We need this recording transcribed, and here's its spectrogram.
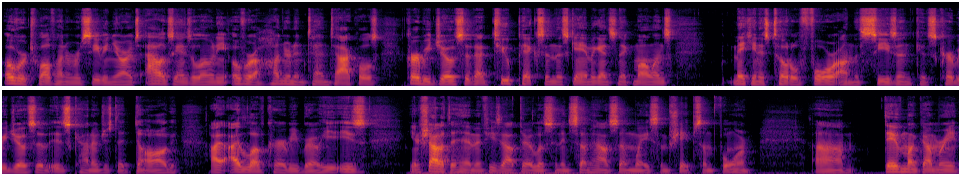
over 1,200 receiving yards. Alex Anzalone over 110 tackles. Kerby Joseph had two picks in this game against Nick Mullens, making his total four on the season because Kerby Joseph is kind of just a dog. I, I love Kerby, bro. He, he's you know, shout out to him if he's out there listening somehow, some way, some shape, some form. Um, Dave Montgomery,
